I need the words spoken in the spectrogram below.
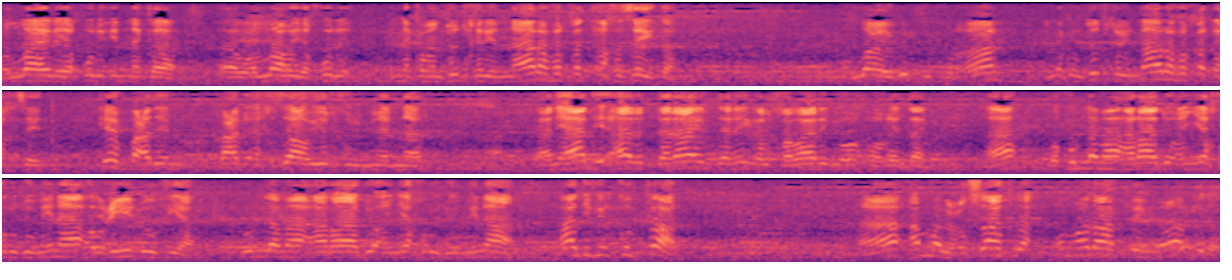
والله ليقول إنك آه والله يقول إنك من تدخل النار فقد أخزيته. الله يقول في القرآن إنك من تدخل النار فقد أخزيته. كيف بعد بعد اخزائه يدخل من النار؟ يعني هذه هذا الدلائل دليل الخوارج وغير ذلك. ها؟ وكلما أرادوا أن يخرجوا منها أعيدوا فيها. كلما أرادوا أن يخرجوا منها هذه في الكفار. ها؟ أما العصاة لا هم لا فهموا كذا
